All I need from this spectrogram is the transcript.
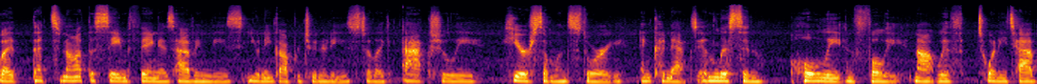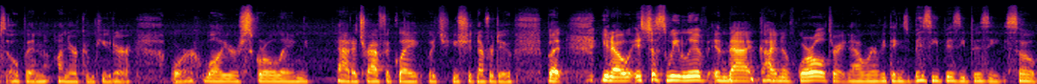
But that's not the same thing as having these unique opportunities to like actually hear someone's story and connect and listen wholly and fully, not with 20 tabs open on your computer or while you're scrolling at a traffic light, which you should never do. But, you know, it's just we live in that kind of world right now where everything's busy, busy, busy. So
